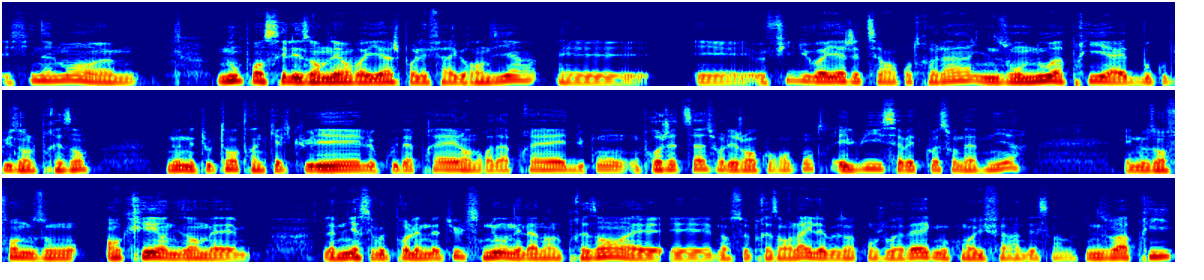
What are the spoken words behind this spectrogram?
Et, finalement, euh, nous, on pensait les emmener en voyage pour les faire grandir. Et, et au fil du voyage et de ces rencontres-là, ils nous ont, nous, appris à être beaucoup plus dans le présent. Nous, on est tout le temps en train de calculer le coup d'après, l'endroit d'après. Du coup, on projette ça sur les gens qu'on rencontre. Et lui, il savait de quoi son avenir. Et nos enfants nous ont ancrés en disant, mais l'avenir, c'est votre problème d'adulte. Nous, on est là dans le présent. Et, et dans ce présent-là, il a besoin qu'on joue avec. Donc, on va lui faire un dessin. Donc, ils nous ont appris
